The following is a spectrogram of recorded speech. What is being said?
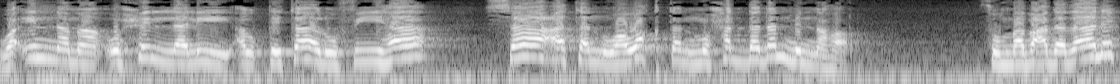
وإنما أحل لي القتال فيها ساعة ووقتا محددا من نهار. ثم بعد ذلك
